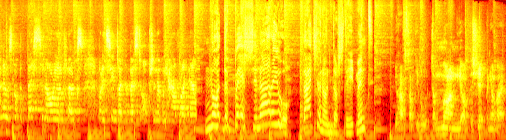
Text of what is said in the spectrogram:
I know it's not the best scenario, folks, but it seems like the best option that we have right now. Not the best scenario. That's an understatement. You have some people demand you off the ship, and you're like,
